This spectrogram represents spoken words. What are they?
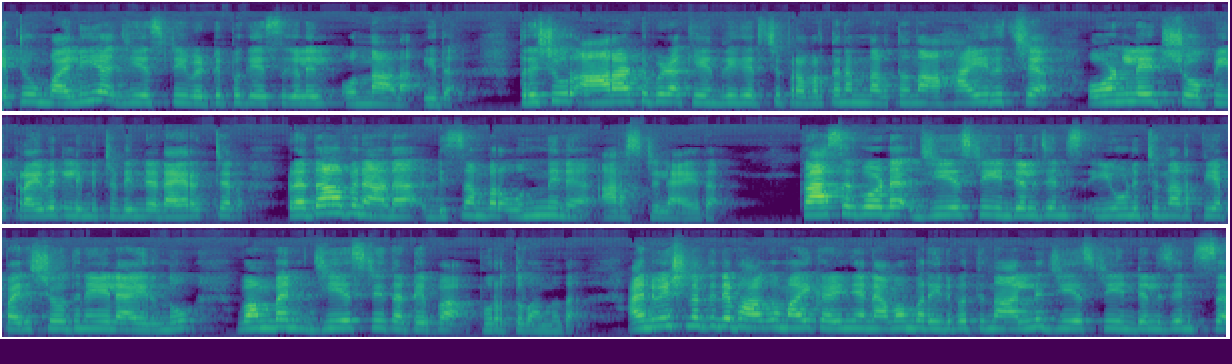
ഏറ്റവും വലിയ ജി എസ് ടി വെട്ടിപ്പ് കേസുകളിൽ ഒന്നാണ് ഇത്. തൃശൂർ ആറാട്ടുപുഴ കേന്ദ്രീകരിച്ച് പ്രവർത്തനം നടത്തുന്ന ഹൈറിച്ച് ഓൺലൈൻ ഷോപ്പി പ്രൈവറ്റ് ലിമിറ്റഡിന്റെ ഡയറക്ടർ പ്രതാപനാണ് ഡിസംബർ ഒന്നിന് അറസ്റ്റിലായത്. Kasaragod G S T intelligence unit നടത്തിയ പരിശോധനയിലായിരുന്നു വമ്പൻ ജി എസ് ടി തട്ടിപ്പ് പുറത്തു വന്നത്. അന്വേഷണത്തിന്റെ ഭാഗമായി കഴിഞ്ഞ നവംബർ ഇരുപത്തിനാലിന് G S T intelligence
